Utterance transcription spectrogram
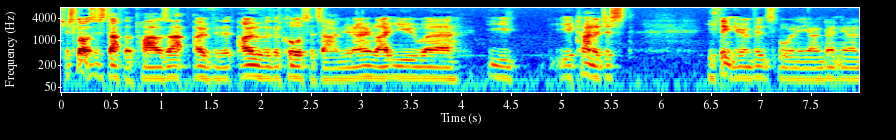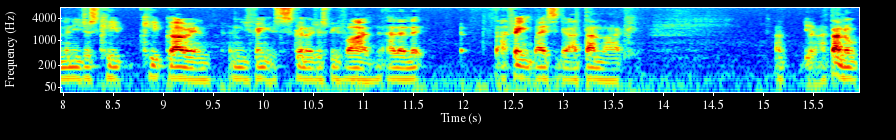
just lots of stuff that piles up over the over the course of time. You know, like you uh, you you kind of just you think you're invincible when you're young, don't you? And then you just keep keep going, and you think it's gonna just be fine. And then it, I think basically I've done like. I've, you know, I've done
